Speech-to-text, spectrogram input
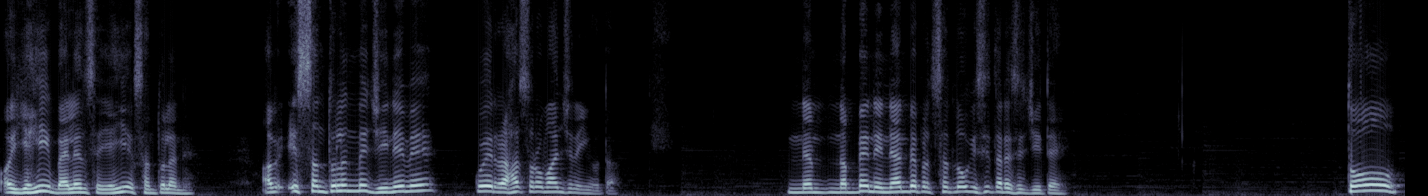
और यही बैलेंस है, यही एक संतुलन है। अब इस संतुलन में जीने में कोई रहस्य रोमांच नहीं होता। नब्बे निन्यानवे प्रतिशत लोग इसी तरह से जीते हैं। तो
